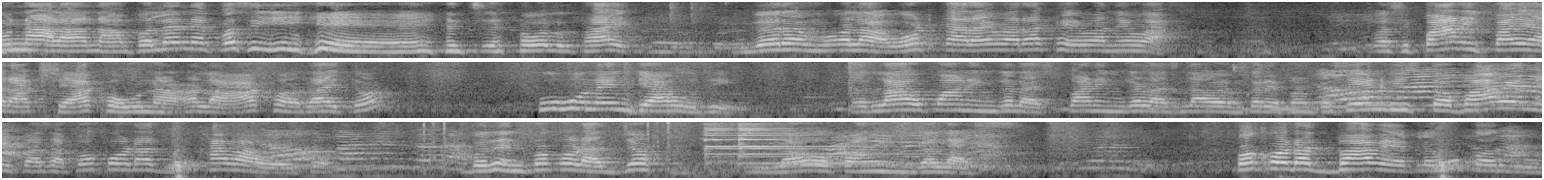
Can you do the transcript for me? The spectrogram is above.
ઉનાળાના ભલે ને પછી ઓલું થાય, ગરમ ઓલા ઓટકાર આવ્યા રાખે એવા ને એવા. પછી પાણી પાયા રાખશે આખો ઉનાળા ઓલા આખો રાયતો ફૂહું નહીં ત્યાં સુધી. લાવ પાણી ગલાસ પાણી ગલાસ લાવ એમ કરે, પણ સેન્ડવીચ તો ભાવે નહીં પાછા, પકોડા જ ખાવા હોય તો. બધાને પકોડા જ જો. લાવો પાણી ગલાસ. પકોડા જ ભાવે એટલે શું કરવું?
